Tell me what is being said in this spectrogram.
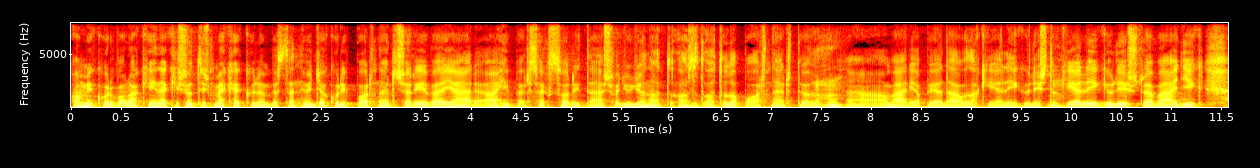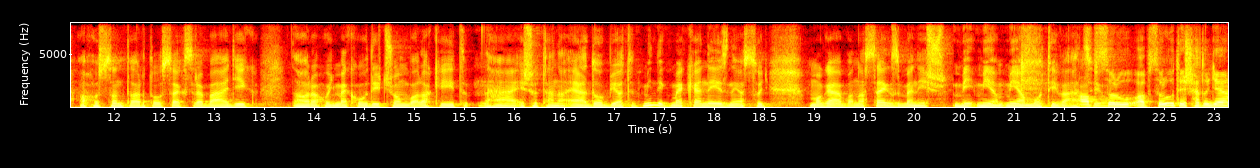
Amikor valakinek is ott is meg kell különböztetni, hogy gyakori partnercserével jár a hiperszexualitás, vagy ugyanat az attól a partnertől uh-huh. várja például a kielégülést. A kielégülésre vágyik, a hosszantartó szex szexre vágyik, arra, hogy meghódítson valakit, és utána eldobja. Tehát mindig meg kell nézni azt, hogy magában a szexben is mi, mi, a, mi a motiváció. Abszolút, abszolút, és hát ugye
